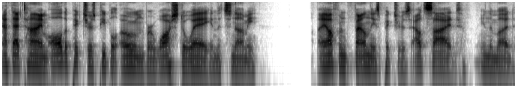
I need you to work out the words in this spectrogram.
At that time, all the pictures people owned were washed away in the tsunami. I often found these pictures outside in the mud.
